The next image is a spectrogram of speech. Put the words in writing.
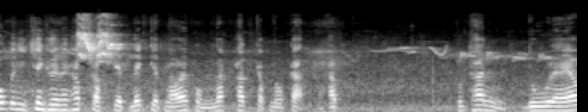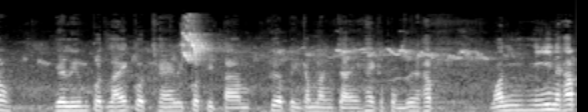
พบกันอีกเช่นเคยนะครับ กับเกตเล็กเกตน้อยผมนักพัฒกับโนกะนะครับ ทุกท่านดูแล้ว อย่าลืมกดไลค์กดแชร์หรือกดติดตาม เพื่อเป็นกำลังใจให้กับผมด้วยนะครับ วันนี้นะครับ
